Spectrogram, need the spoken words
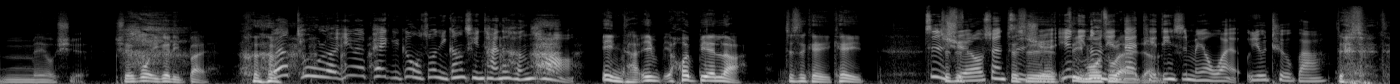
没有学，学过一个礼拜。我要吐了，因为 Peggy 跟我说你钢琴弹的很好，硬弹硬会编啦，就是可以可以。自学哦，算自学，因为你那个年代铁定是没有玩 YouTube 吧？对对对，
